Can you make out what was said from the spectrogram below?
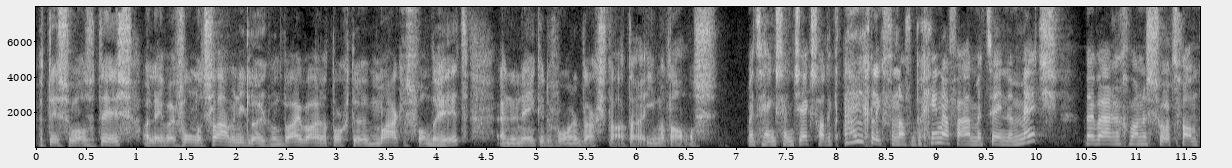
het is zoals het is. Alleen wij vonden het samen niet leuk. Want wij waren toch de makers van de hit. En in één keer de volgende dag staat daar iemand anders. Met Hanks en Jax had ik eigenlijk vanaf begin af aan meteen een match. Wij waren gewoon een soort van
